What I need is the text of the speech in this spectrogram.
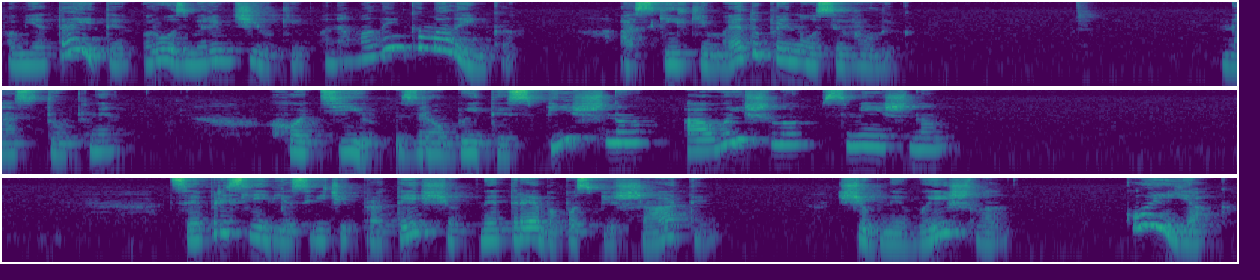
Пам'ятаєте розміри бджілки? Вона маленька-маленька. А скільки меду приносить вулик? Наступне. Хотів зробити спішно, а вийшло смішно. Це прислів'я свідчить про те, що не треба поспішати, щоб не вийшло кої як.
